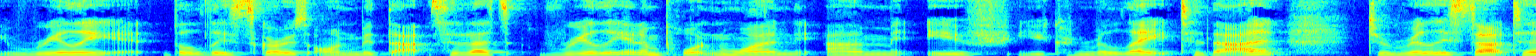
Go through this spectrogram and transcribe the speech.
really the list goes on with that. So that's really an important one um, if you can relate to that to really start to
